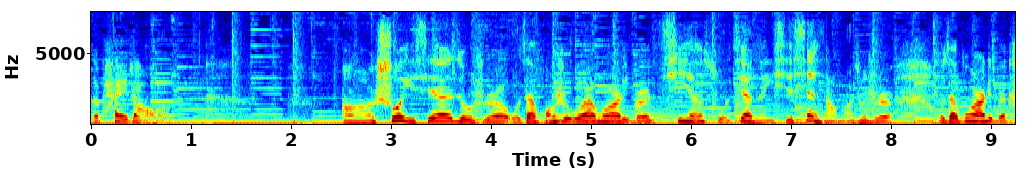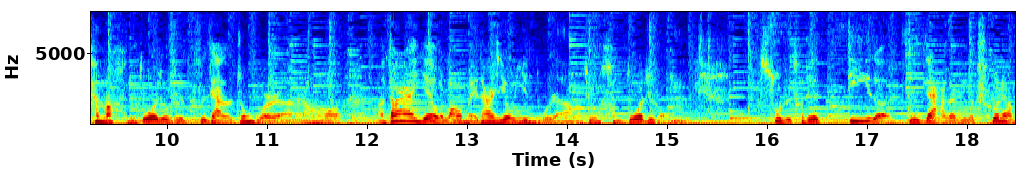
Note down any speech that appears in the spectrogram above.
得拍照了。嗯，说一些就是我在黄石国家公园里边亲眼所见的一些现象吧。就是我在公园里边看到很多就是自驾的中国人，然后啊，当然也有老美，当然也有印度人啊，就是很多这种素质特别低的自驾的这个车辆，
